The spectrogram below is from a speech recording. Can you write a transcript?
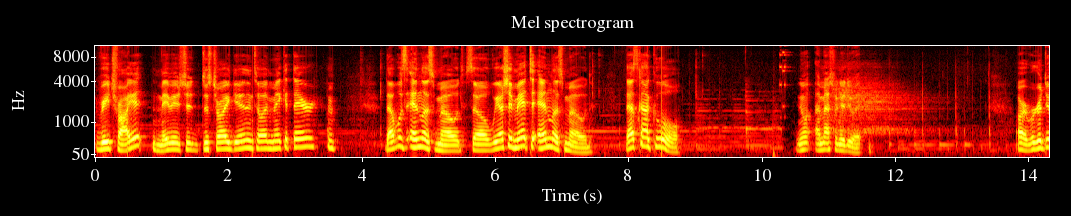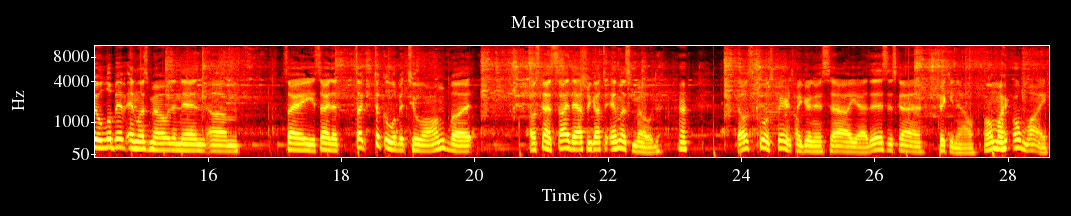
retry it? Maybe I should just try again until I make it there? that was endless mode, so we actually made it to endless mode. That's kind of cool. You know what? I'm actually gonna do it. Alright, we're gonna do a little bit of endless mode and then, um, sorry, sorry that took a little bit too long, but I was kind of excited that I actually got to endless mode. that was a cool experience. My goodness, uh, yeah, this is kind of tricky now. Oh my, oh my.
